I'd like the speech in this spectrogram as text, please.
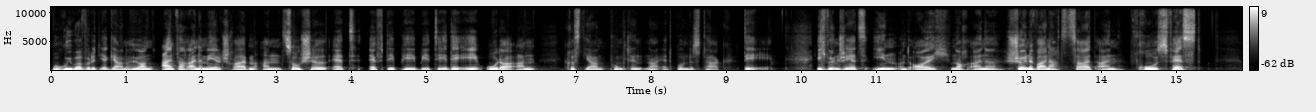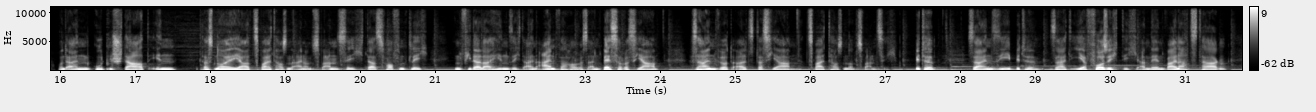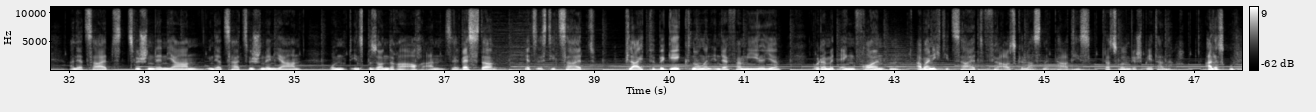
worüber würdet ihr gerne hören? Einfach eine Mail schreiben an social.fdpbt.de oder an christian.lindner.bundestag.de. Ich wünsche jetzt Ihnen und euch noch eine schöne Weihnachtszeit, ein frohes Fest und einen guten Start in das neue Jahr 2021, das hoffentlich in vielerlei Hinsicht ein einfacheres, ein besseres Jahr sein wird als das Jahr 2020. Bitte seien Sie, bitte seid ihr vorsichtig an den Weihnachtstagen, an der Zeit zwischen den Jahren, in der Zeit zwischen den Jahren und insbesondere auch an Silvester. Jetzt ist die Zeit vielleicht für Begegnungen in der Familie oder mit engen Freunden, aber nicht die Zeit für ausgelassene Partys. Das holen wir später nach. Alles Gute.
